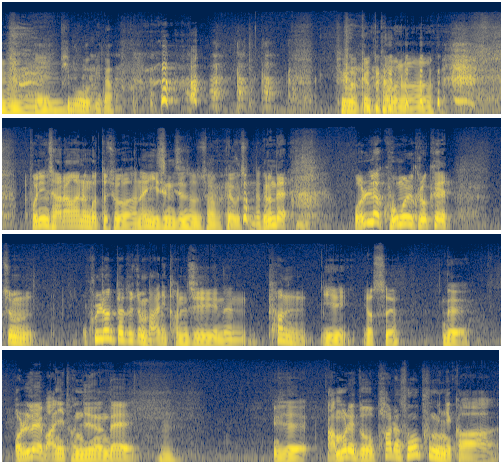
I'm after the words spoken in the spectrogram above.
음. 네, 피부 미나. 피부가 깨끗하구나. 본인 자랑하는 것도 좋아하는 이승진 선수와 함께하고 있습니다. 그런데 원래 공을 그렇게 좀 훈련 때도 좀 많이 던지는 편이었어요? 네, 원래 많이 던지는데 음. 이제 아무래도 팔은 소모품이니까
